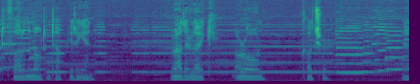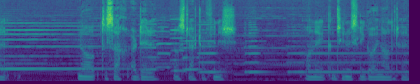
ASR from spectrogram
to fall on the mountain top yet again. Rather like our own culture. Uh, no tasach or dere, no start or finish, only continuously going all the time.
